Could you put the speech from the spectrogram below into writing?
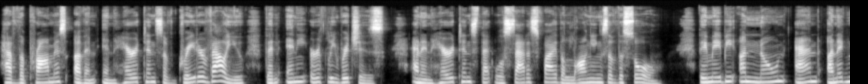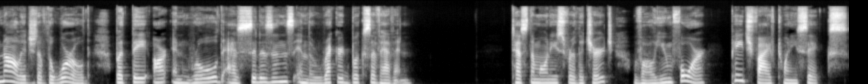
have the promise of an inheritance of greater value than any earthly riches, an inheritance that will satisfy the longings of the soul. They may be unknown and unacknowledged of the world, but they are enrolled as citizens in the record books of heaven. Testimonies for the Church, Volume 4, page 526.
